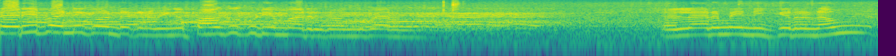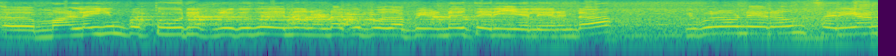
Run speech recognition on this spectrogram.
சரி பண்ணி கொண்டிருக்கணும். இங்கே பார்க்கக்கூடிய மாதிரி இருக்கு. இங்கே பாருங்க. எல்லாருமே நிற்கிறணும் மழையும் இப்போ தூரிட்டு இருக்குது. என்ன நடக்க போகுது அப்படின்றது தெரியல. ஏன்டா இவ்வளோ நேரம் சரியான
